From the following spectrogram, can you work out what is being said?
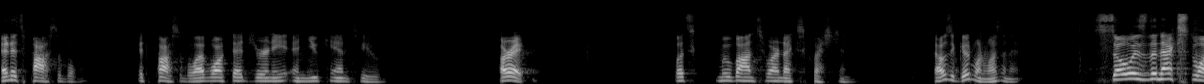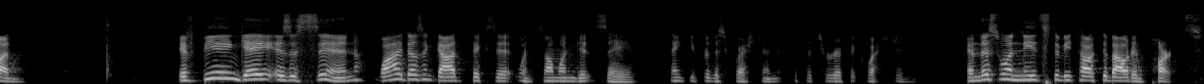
And it's possible. It's possible. I've walked that journey, and you can too. All right. Let's move on to our next question. That was a good one, wasn't it? So is the next one. If being gay is a sin, why doesn't God fix it when someone gets saved? Thank you for this question. It's a terrific question. And this one needs to be talked about in parts.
